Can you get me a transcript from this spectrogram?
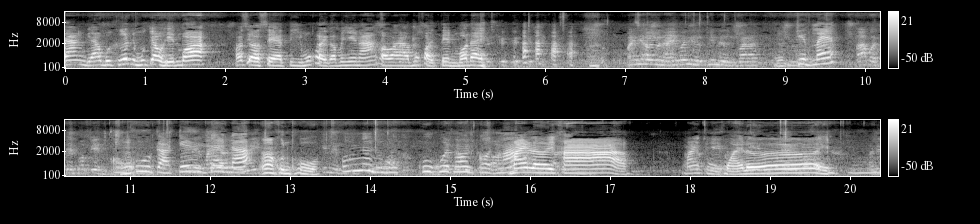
ย่างเดียวมือคืนนี่มุกเจ้าเห็นบ่เขาเสียวแสตีมุกข่อยกับไม่ใช่นางเขาว่ามุกข่อยเต้นบ่ได้ไป เที่ยวอยู่ไหนไปที่ที่หนึ่งปะเจ็บไหมป้ากว่าเจ็ดพอเปลี่ยนครูจะเต้นเต้นนะเออคุณครูผมน่าดูครูควรนอนก่อนนะไม่เลยค่ะ ไม่ถูกหวยเลยอันนี้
